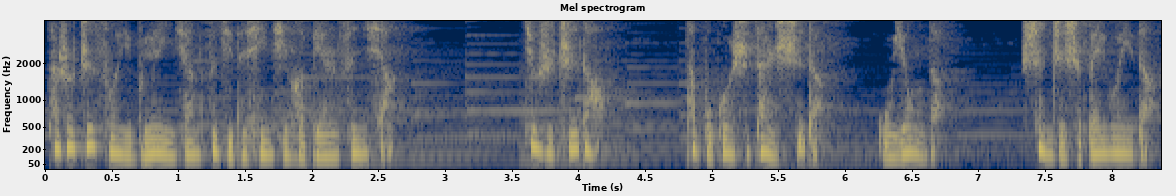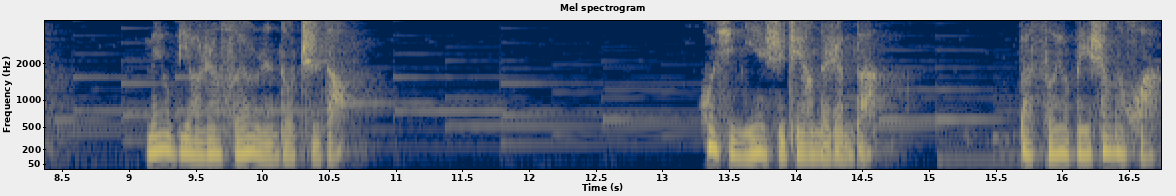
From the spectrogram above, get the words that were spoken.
他说之所以不愿意将自己的心情和别人分享，就是知道，他不过是暂时的、无用的，甚至是卑微的，没有必要让所有人都知道。或许你也是这样的人吧，把所有悲伤的话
